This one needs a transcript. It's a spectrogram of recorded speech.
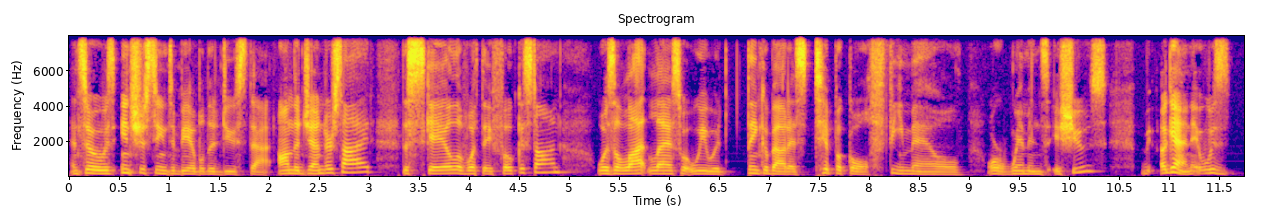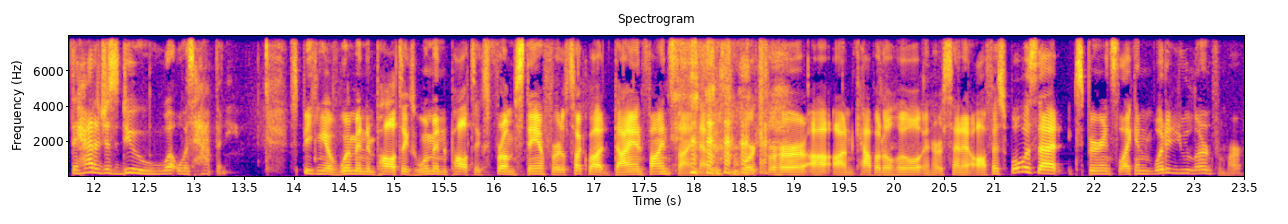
And so it was interesting to be able to deduce that. On the gender side, the scale of what they focused on was a lot less what we would think about as typical female or women's issues. Again, it was they had to just do what was happening. Speaking of women in politics, women in politics from Stanford, let's talk about Dianne Feinstein. That was you worked for her uh, on Capitol Hill in her Senate office. What was that experience like, and what did you learn from her?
